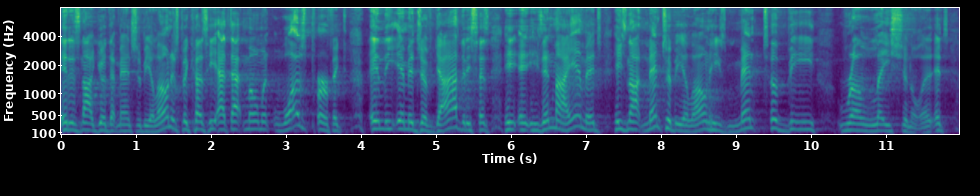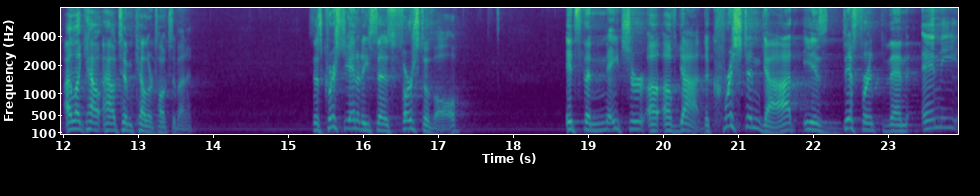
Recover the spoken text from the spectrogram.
"It is not good that man should be alone." It's because he at that moment was perfect in the image of God that he says, he, "He's in my image. He's not meant to be alone. He's meant to be relational." It's, I like how, how Tim Keller talks about it. It says Christianity says, first of all, it's the nature of God. The Christian God is different than any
